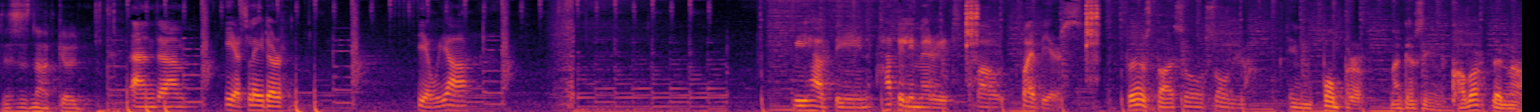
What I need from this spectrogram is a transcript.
this is not good. and um, years later, here we are. We have been happily married about five years. First I saw Sonia in Pomper magazine cover, then I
